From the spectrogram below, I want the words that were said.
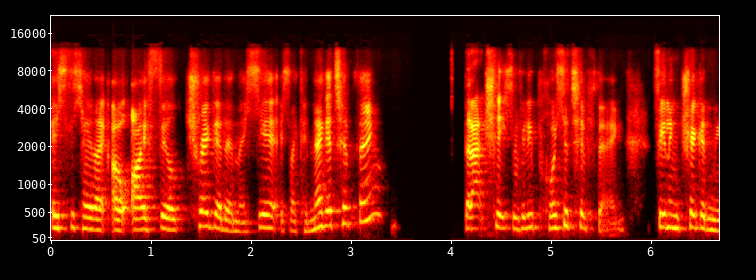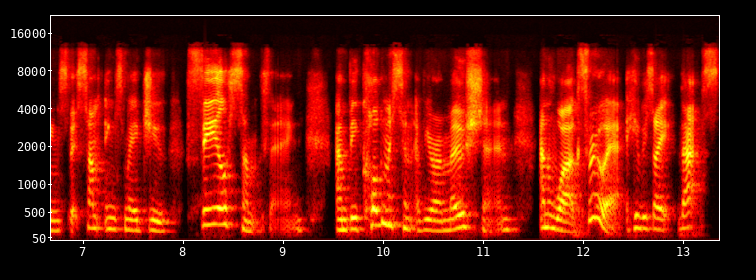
is to say, like, oh, I feel triggered. And they see it as like a negative thing that actually it's a really positive thing. Feeling triggered means that something's made you feel something and be cognizant of your emotion and work through it. He was like, that's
